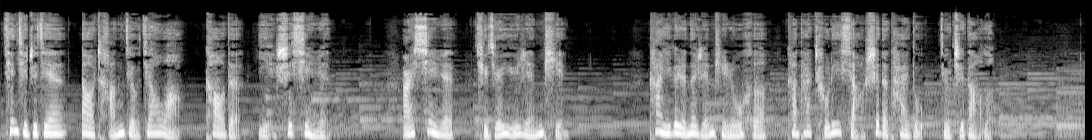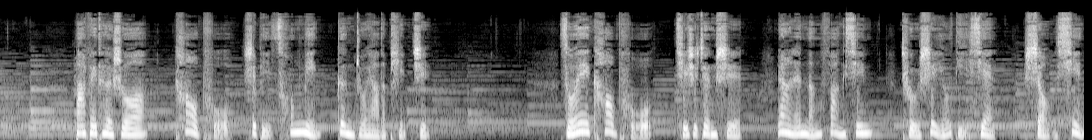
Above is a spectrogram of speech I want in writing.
亲戚之间要长久交往，靠的也是信任，而信任取决于人品。看一个人的人品如何，看他处理小事的态度就知道了。巴菲特说：“靠谱是比聪明更重要的品质。”所谓靠谱，其实正是让人能放心、处事有底线、守信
